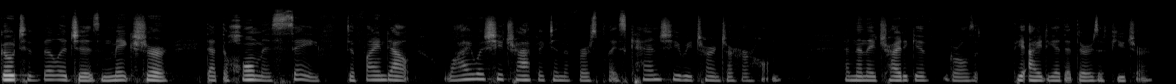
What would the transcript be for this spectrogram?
go to villages and make sure that the home is safe to find out why was she trafficked in the first place? Can she return to her home? And then they try to give girls the idea that there is a future.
